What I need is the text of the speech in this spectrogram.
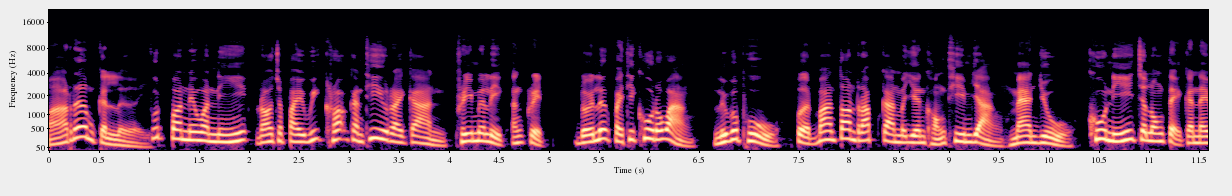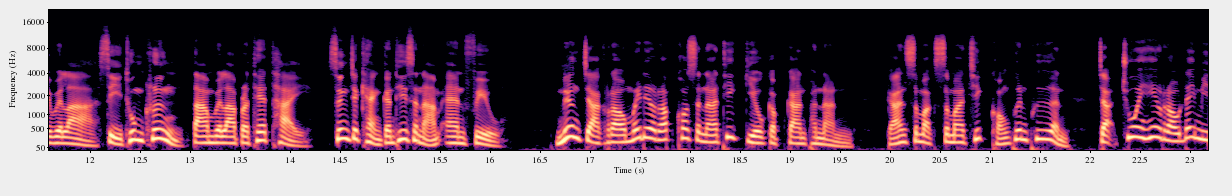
มาเริ่มกันเลย ฟุตบอลในวันนี้เราจะไปวิเคราะห์กันที่รายการพรีเมียร์ลีกอังกฤษ โดยเลือกไปที่คู่ระหว่างลิเวอร์พูลเปิดบ้านต้อนรับการมาเยือนของทีมอย่างแมนยูคู่นี้จะลงเตะกันในเวลา4ทุ่มครึ่งตามเวลาประเทศไทย ซึ่งจะแข่งกันที่สนามแอนฟิลด์เนื่องจากเราไม่ได้รับโฆษณาที่เกี่ยวกับการพนัน การสมัครสมาชิกของเพื่อนๆ จะช่วยให้เราได้มี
